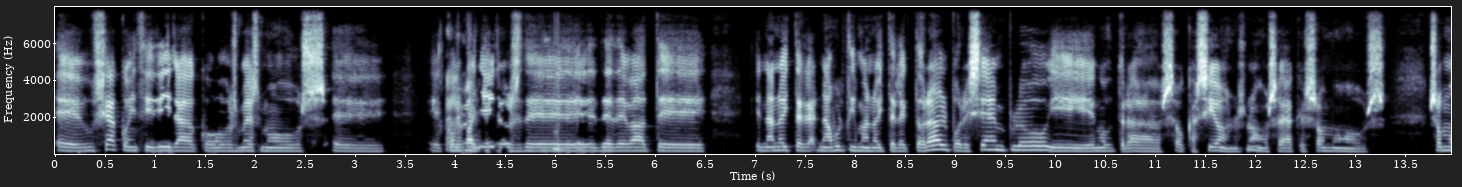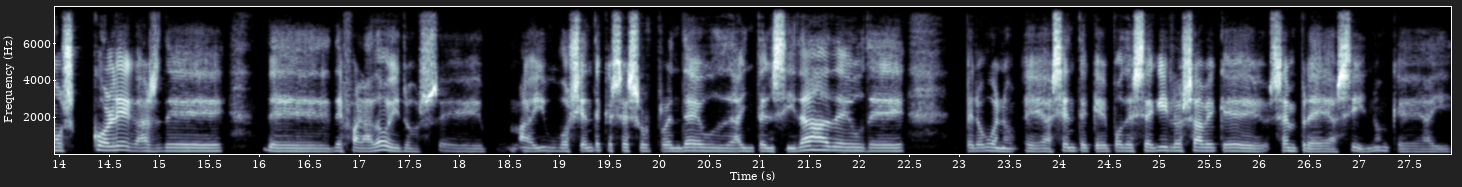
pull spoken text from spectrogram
Eh, eu xa coincidira cos mesmos eh, eh, compañeiros de, de debate na noite na última noite electoral, por exemplo, e en outras ocasións, non? O sea que somos somos colegas de de, de faladoiros. Eh, aí hubo xente que se sorprendeu da intensidade ou de pero bueno, eh, a xente que pode seguilo sabe que sempre é así, non? Que hai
